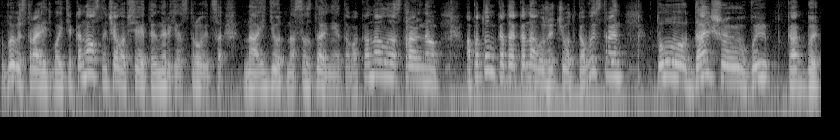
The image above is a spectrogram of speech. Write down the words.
вы выстраиваете канал, сначала вся эта энергия строится, на, идет на создание этого канала астрального, а потом, когда канал уже четко выстроен, то дальше вы как бы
